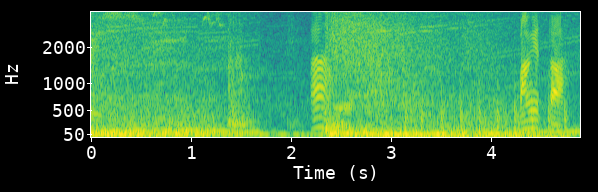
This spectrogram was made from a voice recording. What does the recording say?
으이씨. 아 망했다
